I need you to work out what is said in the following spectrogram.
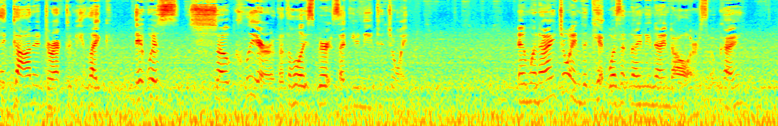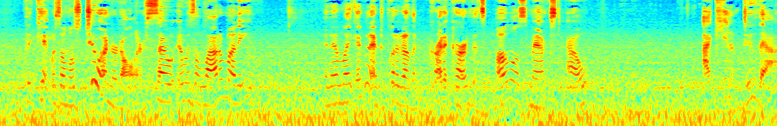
that God had directed me. Like, it was so clear that the Holy Spirit said, You need to join. And when I joined, the kit wasn't $99, okay? The kit was almost $200. So it was a lot of money. And I'm like, I'm going to have to put it on the credit card that's almost maxed out. I can't do that.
